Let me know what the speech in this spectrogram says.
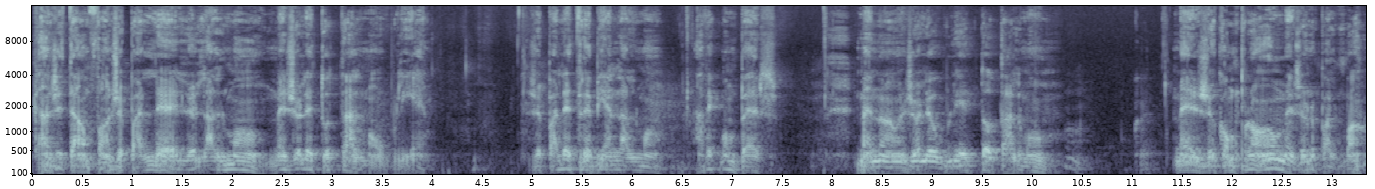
Quand j'étais enfant, je parlais le- l'allemand, mais je l'ai totalement oublié. Je parlais très bien l'allemand avec mon père. Maintenant, je l'ai oublié totalement. Mais je comprends, mais je ne parle pas.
